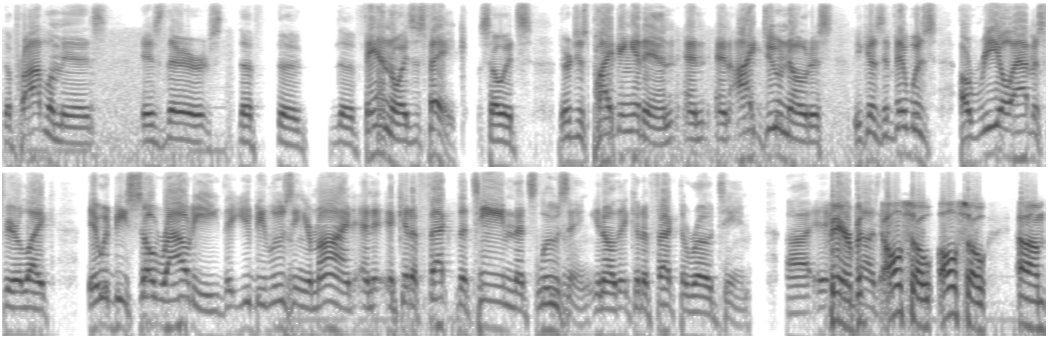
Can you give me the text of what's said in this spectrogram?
The problem is, is there's the the the fan noise is fake. So it's they're just piping it in, and and I do notice because if it was a real atmosphere, like it would be so rowdy that you'd be losing your mind, and it, it could affect the team that's losing. You know, it could affect the road team. Uh, it, Fair, it but also also. Um,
